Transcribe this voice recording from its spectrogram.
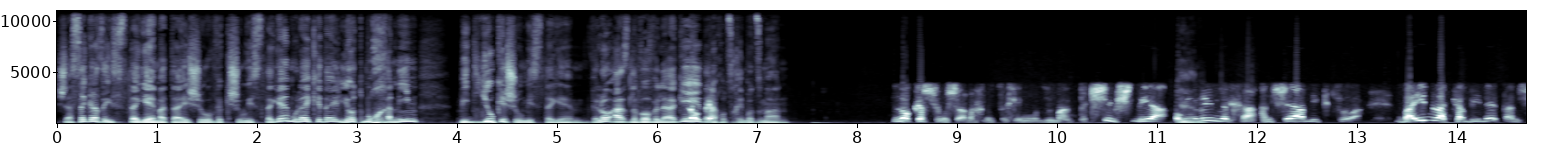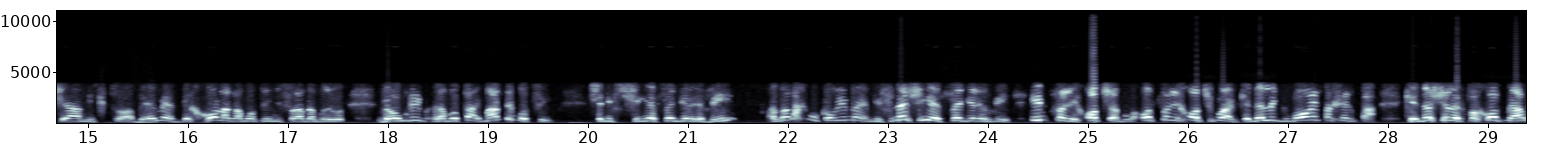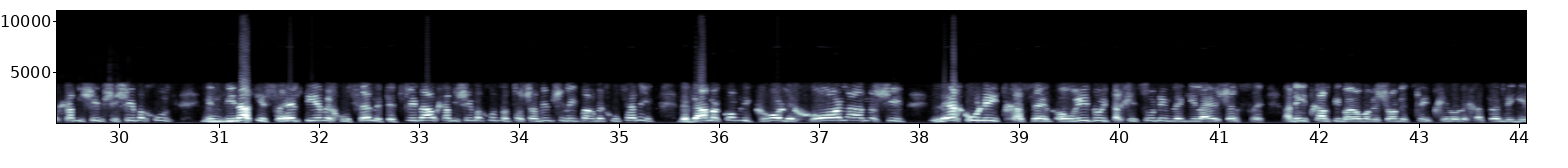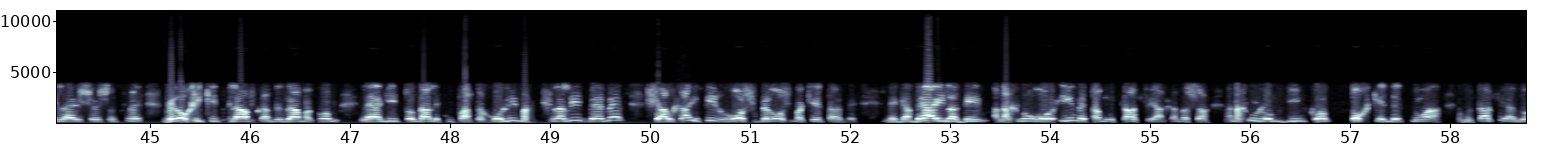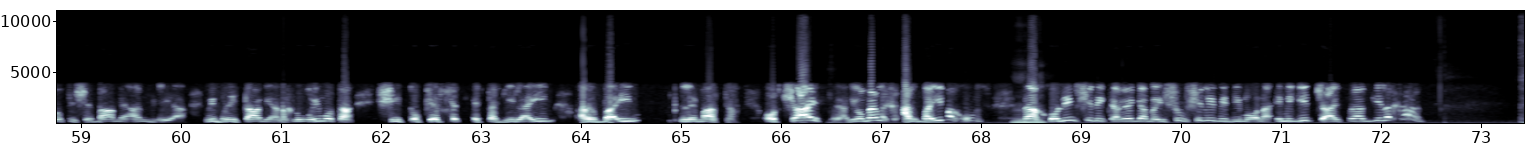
שהסגר הזה יסתיים מתישהו, וכשהוא יסתיים אולי כדאי להיות מוכנים בדיוק כשהוא מסתיים, ולא אז לבוא ולהגיד, לא, אנחנו צריכים עוד זמן. לא קשור שאנחנו צריכים עוד זמן. תקשיב שנייה, כן. אומרים לך אנשי המקצוע, באים לקבינט אנשי המקצוע, באמת, בכל הרמות ממשרד הבריאות, ואומרים, רבותיי, מה אתם רוצים? שיהיה סגר רביעי? אז אנחנו קוראים להם, לפני שיהיה סגר רביעי, אם צריך עוד שבוע, עוד צריך עוד שבועיים, כדי לגמור את החרפה, כדי שלפחות מעל 50-60 אחוז ממדינת ישראל תהיה מחוסנת. אצלי מעל 50 אחוז התושבים שלי כבר מחוסנים, וזה המקום לקרוא לכל האנשים, לכו להתחסן, הורידו את החיסונים לגילאי 16. אני התחלתי ביום הראשון, אצלי התחילו לחסן מגילאי 16, ולא חיכיתי לאף אחד, וזה המקום להגיד תודה לקופת החולים הכללית באמת, שהלכה איתי ראש בראש בקטע הזה. לגבי הילדים, אנחנו רואים את המוטציה החדשה. אנחנו לומדים כל, תוך כדי תנועה. המוטציה הזאת שבאה מאנגליה, מבריטניה, אנחנו רואים אותה שהיא תוקפת את הגילאים 40 למטה. או 19, אני אומר לך, 40 אחוז מהחולים שלי כרגע ביישוב שלי מדימונה הם מגיל 19 עד גיל 1.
